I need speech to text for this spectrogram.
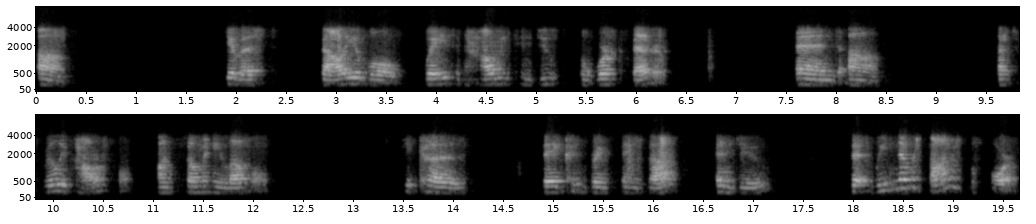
um, give us valuable ways in how we can do the work better. And, um, that's really powerful on so many levels. Because they can bring things up and do that we've never thought of before.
